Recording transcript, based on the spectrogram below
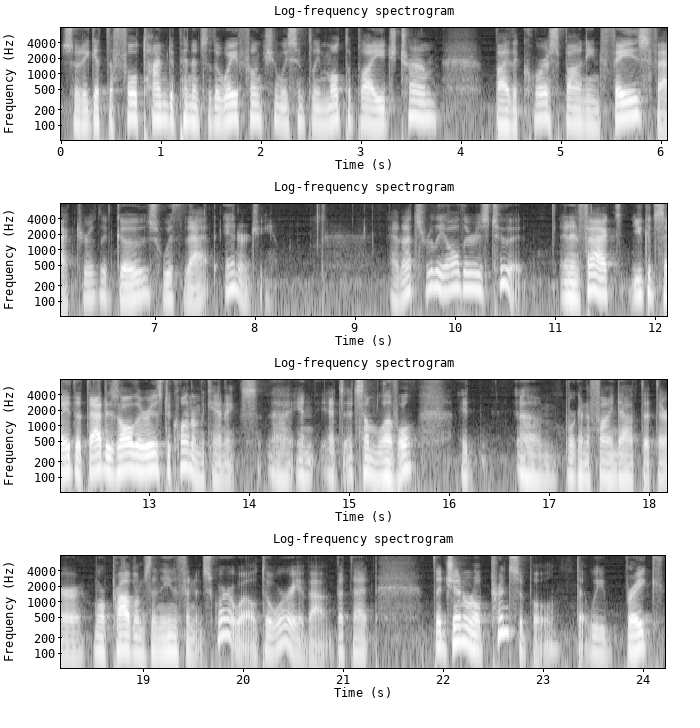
So to get the full time dependence of the wave function, we simply multiply each term by the corresponding phase factor that goes with that energy. And that's really all there is to it. And in fact, you could say that that is all there is to quantum mechanics uh, in, at, at, some level. It, um, we're going to find out that there are more problems than the infinite square well to worry about, but that the general principle that we break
